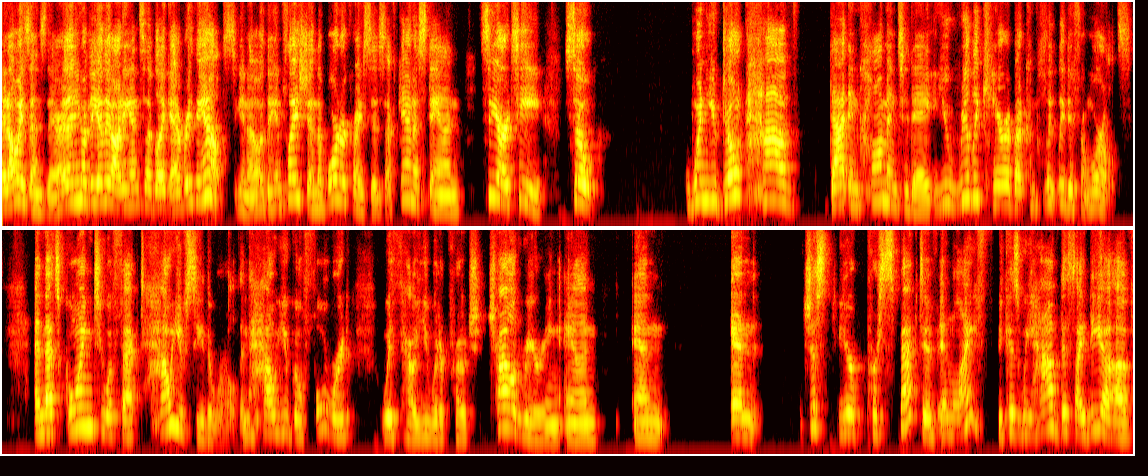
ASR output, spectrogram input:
it always ends there. And then you have the other audience of like everything else, you know, the inflation, the border crisis, Afghanistan, CRT. So when you don't have that in common today, you really care about completely different worlds. And that's going to affect how you see the world and how you go forward with how you would approach child rearing and and and just your perspective in life because we have this idea of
